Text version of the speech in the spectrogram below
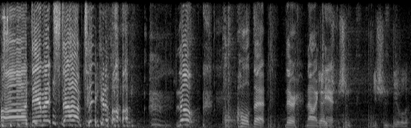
Ah, damn it! Stop! Take it off! No! Hold that. There. Now I Yeah, can't. You shouldn't. Be able to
